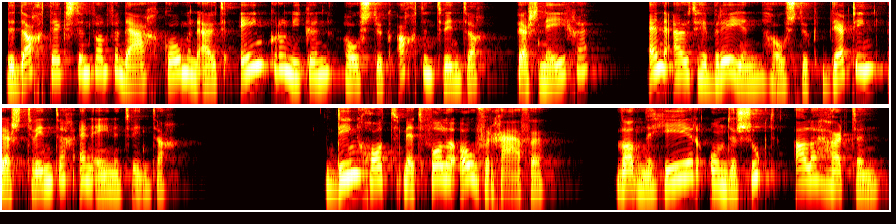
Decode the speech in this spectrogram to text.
De dagteksten van vandaag komen uit 1 Kronieken, hoofdstuk 28, vers 9 en uit Hebreeën, hoofdstuk 13, vers 20 en 21. Dien God met volle overgave, want de Heer onderzoekt alle harten.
